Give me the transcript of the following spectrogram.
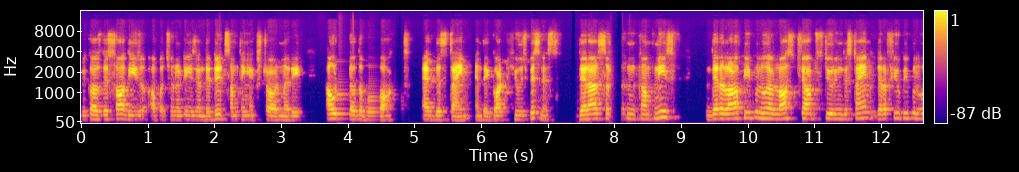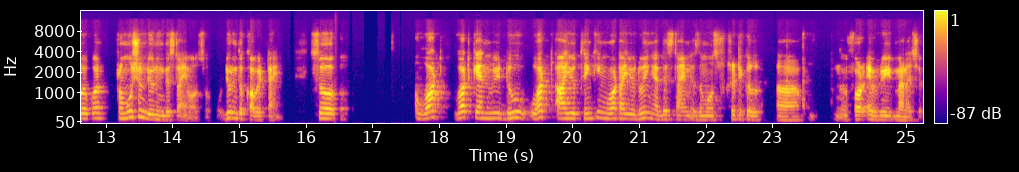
because they saw these opportunities and they did something extraordinary out of the box at this time and they got huge business there are certain companies there are a lot of people who have lost jobs during this time. There are a few people who have got promotion during this time also, during the COVID time. So what what can we do? What are you thinking? What are you doing at this time is the most critical uh, for every manager.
